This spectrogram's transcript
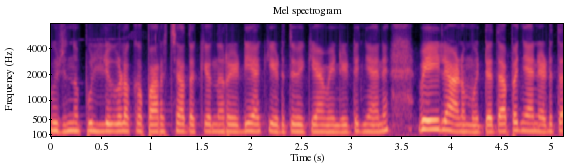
കുരുന്ന് പുല്ലുകളൊക്കെ പറിച്ച് അതൊക്കെ ഒന്ന് റെഡിയാക്കി എടുത്തു വെക്കാൻ വേണ്ടിയിട്ട് ഞാൻ വെയിലാണ് മുറ്റത്ത്. അപ്പോൾ ഞാൻ എടുത്ത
